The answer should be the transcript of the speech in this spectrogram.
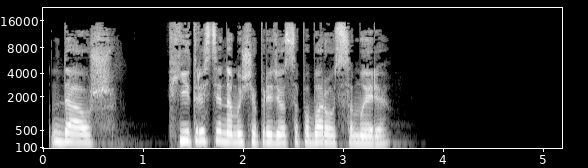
«Да уж, в хитрости нам еще придется побороться, Мэри».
